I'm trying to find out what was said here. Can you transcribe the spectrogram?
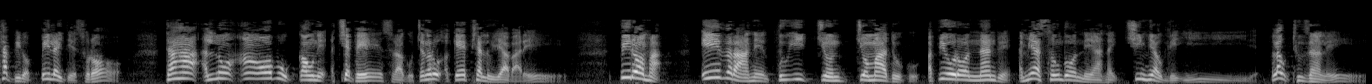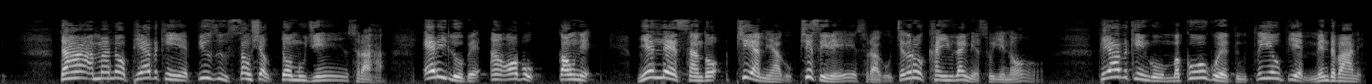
ထပ်ပြီးတော့ပေးလိုက်တယ်ဆိုတော့ဒါဟာအလွန်အံ့ဩဖို့ကောင်းတဲ့အချက်ပဲဆိုတာကိုကျွန်တော်တို့အကဲဖြတ်လို့ရပါတယ်ပြီးတော့မှဧဒရာနှင့်သူဤကျွန်ကျွန်မတို့ကိုအပြိုတော်နန်းတွင်အမျက်ဆုံးသောနေရာ၌ချီးမြှောက်လေ၏တဲ့ဘလောက်ထူးဆန်းလေဒါဟာအမှန်တော့ဘုရားသခင်ရဲ့ပြုစုစောင့်ရှောက်တော်မူခြင်းဆိုတာဟာအဲ့ဒီလိုပဲအံ့ဩဖို့ကောင်းတဲ့မျက်လက်ဆန်သောအဖြစ်အများကိုဖြစ်စေတယ်ဆိုတာကိုကျွန်တော်တို့ခံယူလိုက်မယ်ဆိုရင်တော့ ဖျားသခင်ကိုမကိုးကွယ်သူသရုပ်ပြက်မင်းတစ်ပါးနဲ့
